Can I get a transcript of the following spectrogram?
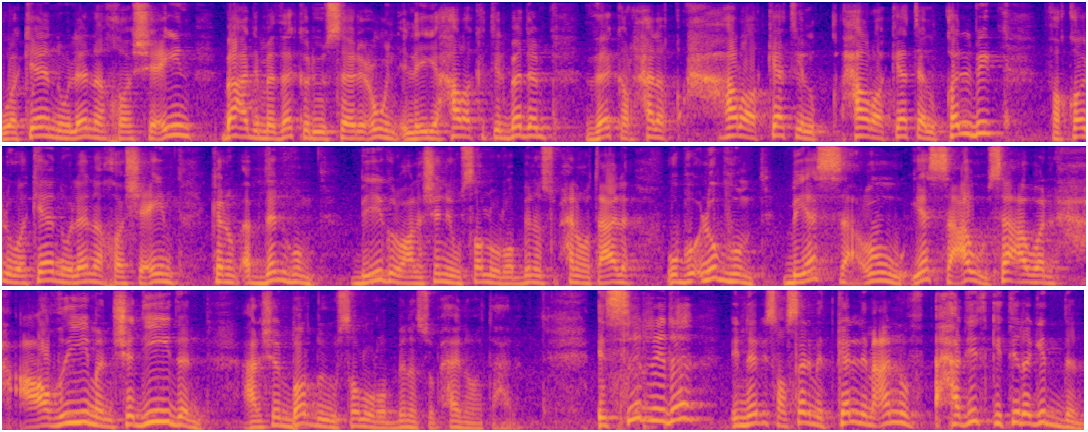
وكانوا لنا خاشعين بعد ما ذكر يسارعون اللي هي حركة البدن ذكر حلق حركة حركة القلب. فقالوا وكانوا لنا خاشعين. كانوا بأبدانهم بيجروا علشان يوصلوا لربنا سبحانه وتعالى. وبقلوبهم بيسعوا يسعوا سعوا عظيما شديدا علشان برضه يوصلوا لربنا سبحانه وتعالى. السر ده النبي صلى الله عليه وسلم اتكلم عنه في أحاديث كتيرة جدا.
